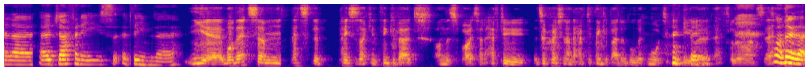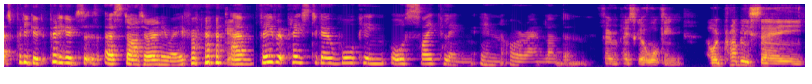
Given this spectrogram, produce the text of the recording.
in a, a Japanese theme there. yeah, well, that's um, that's the places I can think about on the spot. So I'd have to. It's a question I'd have to think about a little bit more to give you a, a fuller answer. Well, no, that's pretty good. Pretty good a starter anyway. For um, favorite place to go walking or cycling in or around London. Favorite place to go walking? I would probably say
